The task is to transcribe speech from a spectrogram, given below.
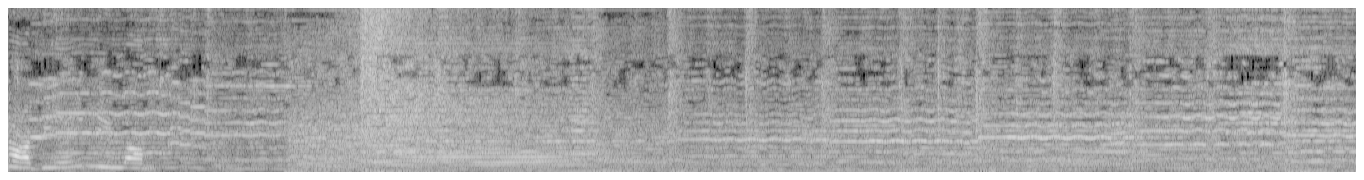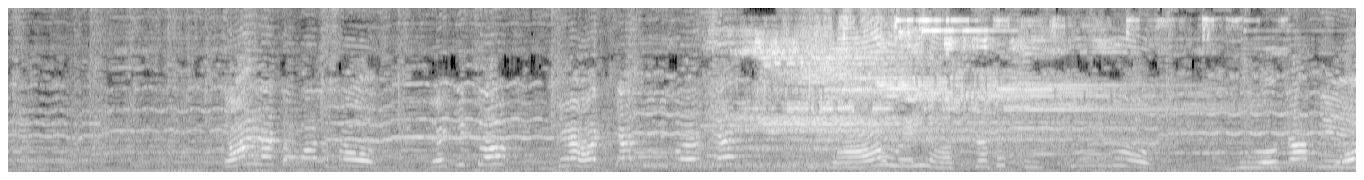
না। দিয়েই নিলাম। দেখি তো হাতটা চুরি করেছে? এই হাতটা তো খুব সুন্দর। বুড়োটা মেয়ে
